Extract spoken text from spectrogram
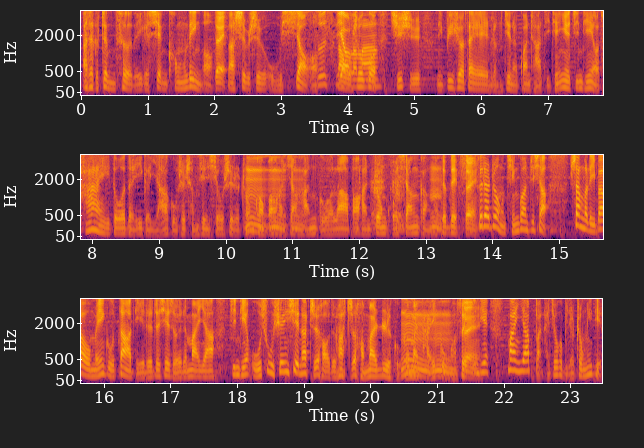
啊，这个政策的一个限空令哦，对。那是不是无效哦？失效那我了吗说过，其实你必须要再冷静的观察几天，因为今天有太多的一个雅股是呈现休市的状况，嗯包含像嗯。韩国啦，包含中国 香港啊，嗯对不对？对。所以在这种情况之下，上个礼拜五美股大跌的这些所谓的卖压，今天无处宣泄，那只好对吧？只好卖日股跟卖台股嘛。嗯嗯所以今天卖压本来就会比较重一点。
